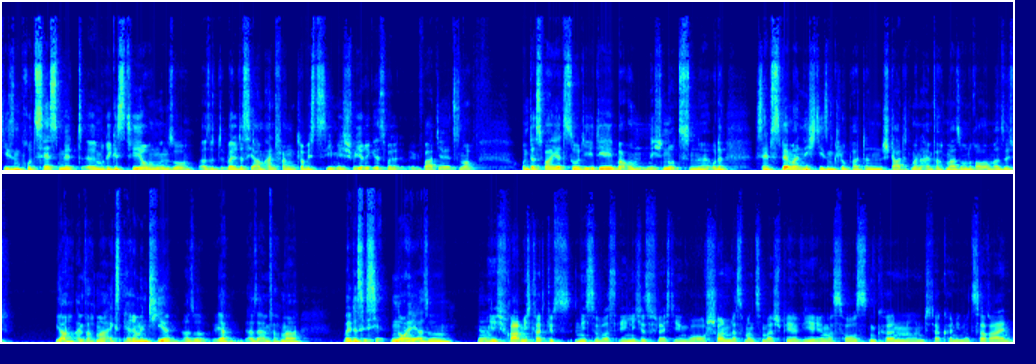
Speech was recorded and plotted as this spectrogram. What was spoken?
diesen Prozess mit ähm, Registrierung und so. Also, weil das ja am Anfang, glaube ich, ziemlich schwierig ist, weil ich warte ja jetzt noch. Und das war jetzt so die Idee, warum nicht nutzen, ne? Oder selbst wenn man nicht diesen Club hat, dann startet man einfach mal so einen Raum. Also ich, ja, einfach mal experimentieren. Also ja, also einfach mal, weil das ist ja neu, also ja. Ich frage mich gerade, gibt es nicht sowas ähnliches vielleicht irgendwo auch schon, dass man zum Beispiel wir irgendwas hosten können und da können die Nutzer rein?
